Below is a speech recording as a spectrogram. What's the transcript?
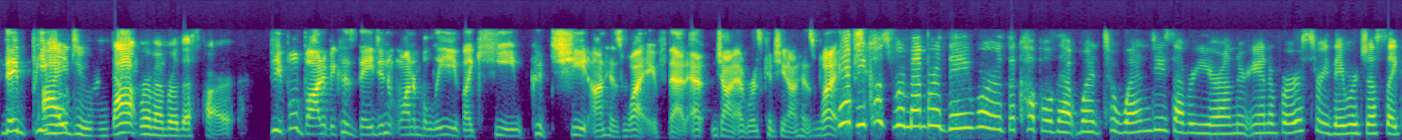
They people I do not remember this part people bought it because they didn't want to believe like he could cheat on his wife that John Edwards could cheat on his wife. Yeah, because remember they were the couple that went to Wendy's every year on their anniversary. They were just like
